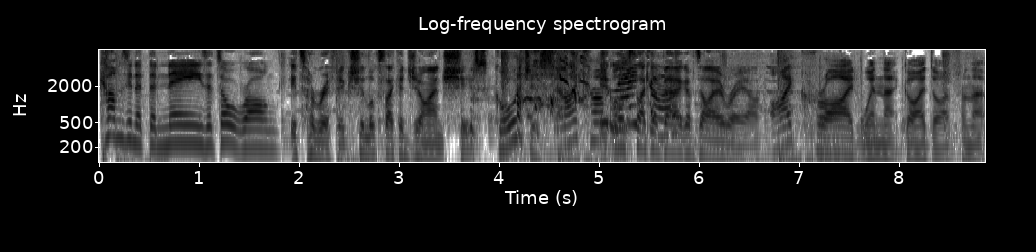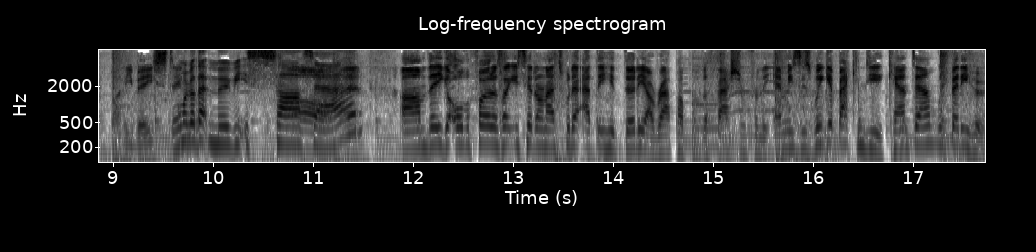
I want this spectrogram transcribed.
comes in at the knees. It's all wrong. It's horrific. She looks like a giant shit. gorgeous, and I can't. It looks like a bag of diarrhea. I cried when that guy died from that bloody bee sting. Oh my god, that movie is so Oh, sad. man. Um, there you go. All the photos, like you said on our Twitter at the Hit 30. Our wrap up of the fashion from the Emmys as we get back into your countdown with Betty Who.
